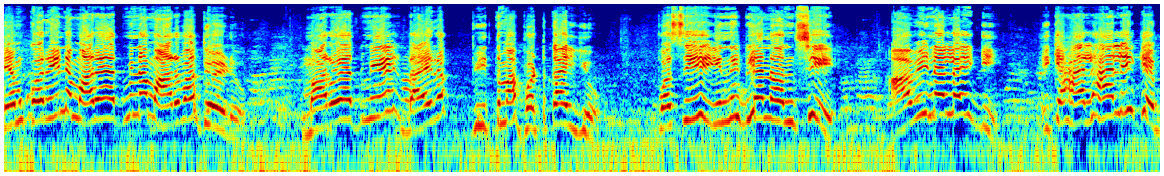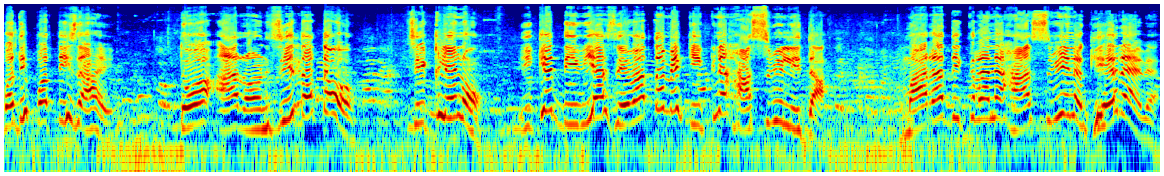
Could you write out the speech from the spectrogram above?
એમ કરીને મારા આદમીને મારવા દોડ્યો. મારો આદમી ડાયરેક્ટ ભીતમાં ભટકાઈ ગયો. પછી એની બેન અંશી આવીને લઈ ગઈ. ઈ કે હાલ હાલ કે બધી પતી જાય. તો આ રણજીત હતો ચીખલીનો. ઈ કે દિવ્યા જેવા તો મેં કીકને હાસવી લીધા. મારા દીકરાને હાસવીને ઘેર આવ્યા.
